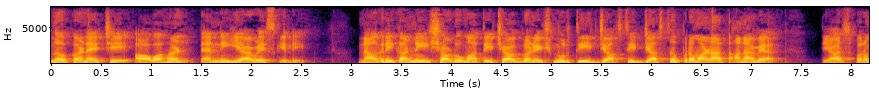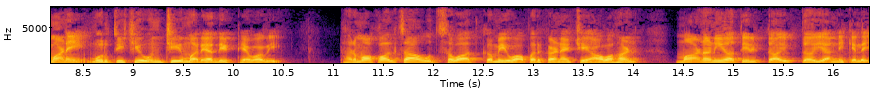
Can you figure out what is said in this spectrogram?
न करण्याचे आवाहन त्यांनी यावेळेस केले. नागरिकांनी शाडू मातेच्या गणेश मूर्ती जास्तीत जास्त प्रमाणात आणाव्यात. त्याचप्रमाणे मूर्तीची उंची मर्यादित ठेवावी. थर्मोकॉलचा उत्सवात कमी वापर करण्याचे आवाहन माननीय अतिरिक्त आयुक्त यांनी केले.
